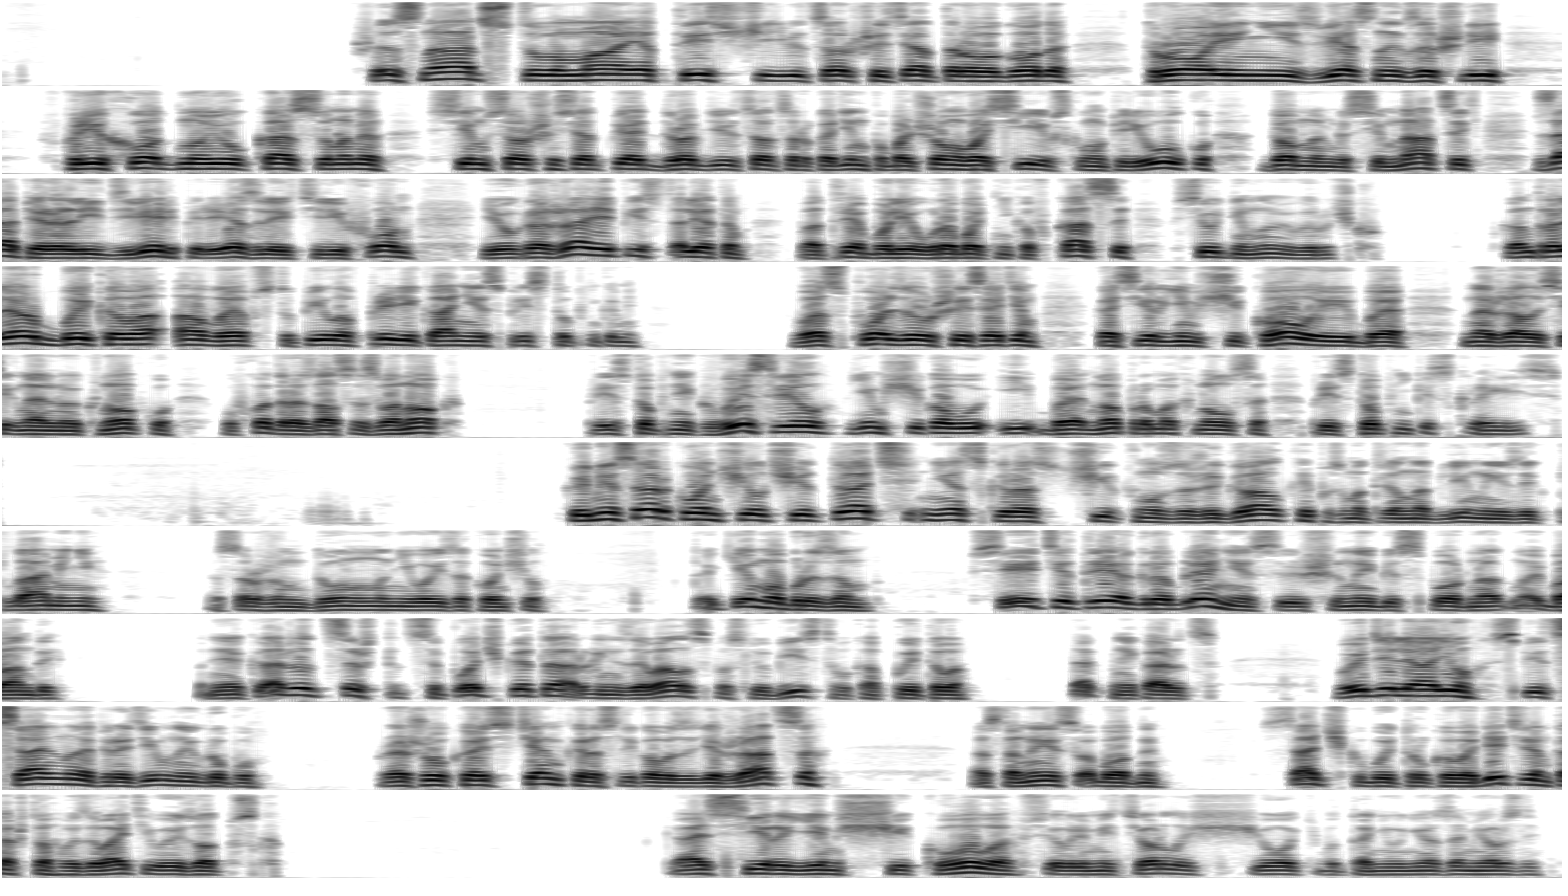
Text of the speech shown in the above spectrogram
16 мая 1962 года трое неизвестных зашли в приходную кассу номер 765-941 по Большому Васильевскому переулку, дом номер 17, заперли дверь, перерезали телефон и, угрожая пистолетом, потребовали у работников кассы всю дневную выручку. Контролер Быкова А.В. вступила в пререкание с преступниками. Воспользовавшись этим, кассир Ямщикова и Б. нажала сигнальную кнопку, у входа раздался звонок. Преступник выстрелил в Ямщикову и Б., но промахнулся, преступники скрылись. Комиссар кончил читать, несколько раз чиркнул зажигалкой, посмотрел на длинный язык пламени, осторожно дунул на него и закончил. Таким образом... Все эти три ограбления совершены бесспорно одной бандой. Мне кажется, что цепочка эта организовалась после убийства Копытова. Так мне кажется. Выделяю специальную оперативную группу. Прошу Костенко и Рослякова задержаться, остальные свободны. Сачка будет руководителем, так что вызывайте его из отпуска. Кассир Емщикова все время терла щеки, будто они у нее замерзли.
